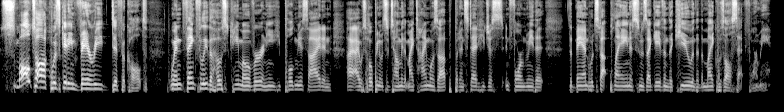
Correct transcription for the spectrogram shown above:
Small talk was getting very difficult when thankfully the host came over and he, he pulled me aside and I, I was hoping it was to tell me that my time was up but instead he just informed me that the band would stop playing as soon as i gave them the cue and that the mic was all set for me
